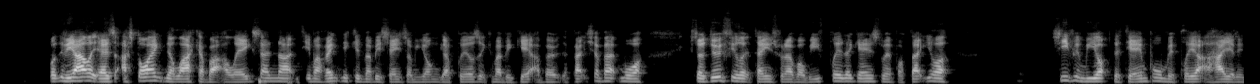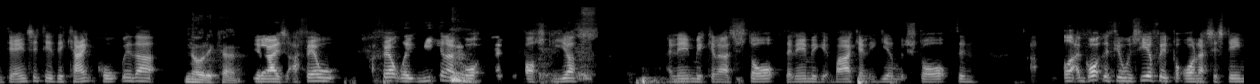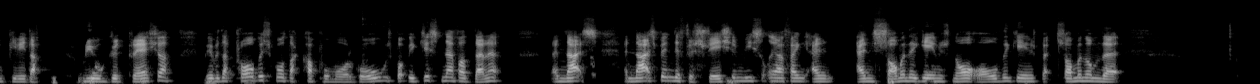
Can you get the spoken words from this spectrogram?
but the reality is, I still think they lack a bit of legs in that team. I think they could maybe sign some younger players that can maybe get about the pitch a bit more. Because I do feel at times whenever we've played against them in particular, see when we up the tempo and we play at a higher intensity, they can't cope with that. No, they can't. Whereas I felt I felt like we kind of got first gear and then we kind of stopped and then we get back into gear and we stopped and like I got the feeling, see if we put on a sustained period of real good pressure, we would have probably scored a couple more goals, but we just never done it and that's and that's been the frustration recently. I think in in some of the games, not all the games, but some of them that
